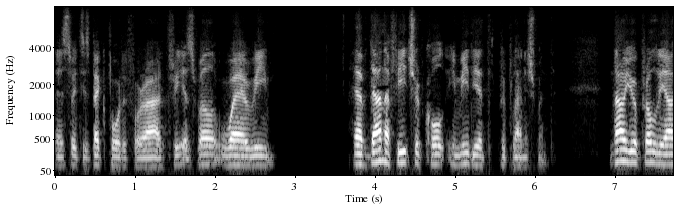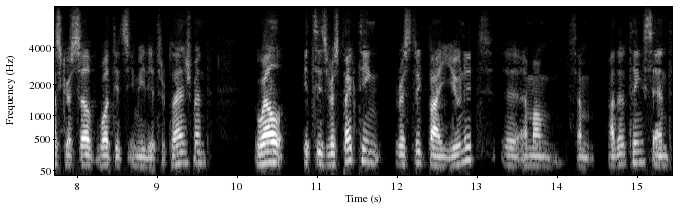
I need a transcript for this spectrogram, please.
uh, so it is backported for R3 as well where we have done a feature called immediate replenishment. Now you probably ask yourself what is immediate replenishment. Well, it is respecting restrict by unit uh, among some other things. And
